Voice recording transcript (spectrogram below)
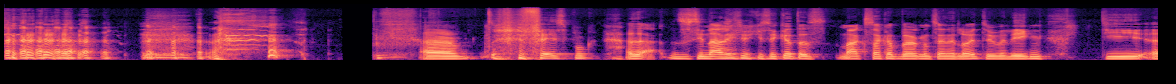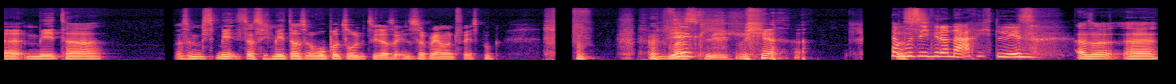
ähm, Facebook, also das ist die Nachricht durchgesickert, dass Mark Zuckerberg und seine Leute überlegen, die äh, Meta, also dass sich Meta aus Europa zurückzieht, also Instagram und Facebook. Was, Wirklich? ja, Da das- muss ich wieder Nachrichten lesen. also äh,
